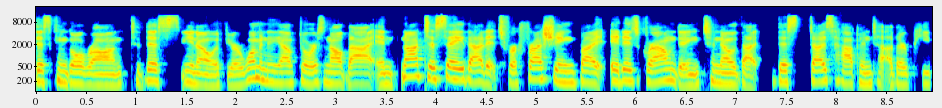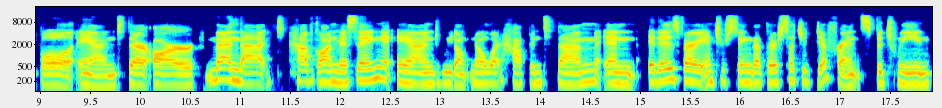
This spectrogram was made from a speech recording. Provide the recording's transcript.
this can go wrong to this, you know, if you're a woman in the outdoors and all that. And not to say that it's refreshing, but it is grounding to know that this does happen to other people. And there are men that have gone missing and we don't know what happened to them. And it is very interesting that there's such a difference between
